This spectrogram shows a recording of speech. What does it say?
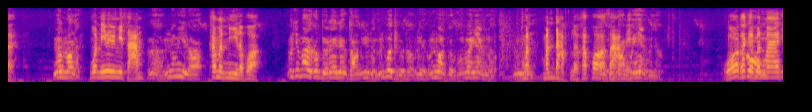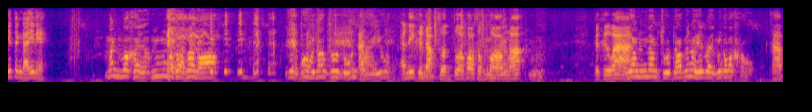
อ เงินบ่ล่ะงวดนี้ไม่มีสาม เออมันบ่มีดอกถ้ามันมีละพ่อ มันสิมากับตัวได้เลขถามอยู่นั่นมันบ่ถือดอกเลขมันมาตัวบ่แห้งแล้วมันมันดับเหรอครับพ่อสามเนี่ยบ่แห้งแล้วโอ้ถ้าเกิดมันมาคิดจังไดเนี่ย มันบ่เคยมันบ่สอนมาดอกเลขพ่อหูจักตัวโดนตายอยู่อันนี้คือดับส่วนตัวพ่อสมปองเนาะอืมก็คือว่าเงินเงินสูตรดับมันเอาเฮ็ดไว้มันก็บ่เข้าครับ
